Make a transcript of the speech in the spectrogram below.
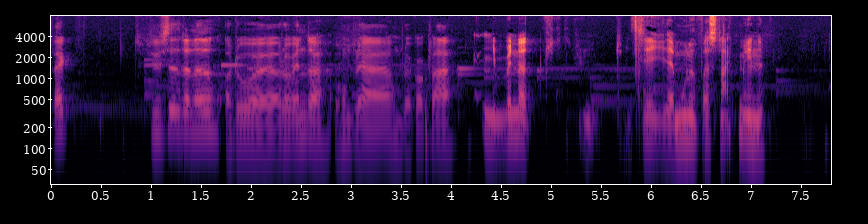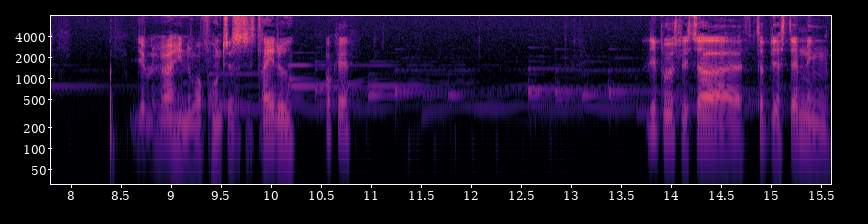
hvad, du sidder dernede, og du, øh, og du venter, og hun bliver, hun bliver godt klar. Jeg venter til, jeg har mulighed for at snakke med hende. Jeg vil høre hende, hvorfor hun ser så distræt ud. Okay. Lige pludselig, så, så bliver stemningen,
